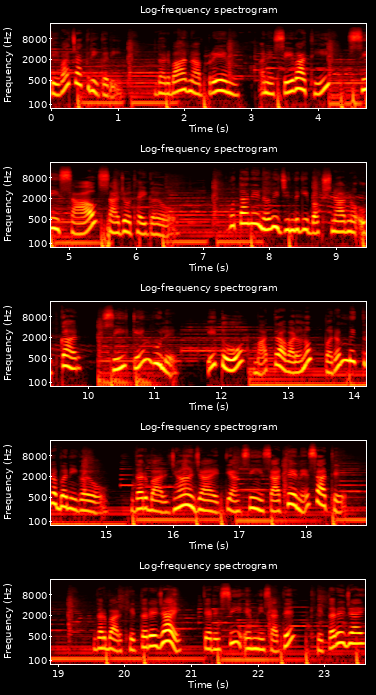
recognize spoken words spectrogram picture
સેવા ચાકરી કરી. દરબારના પ્રેમ અને સેવાથી સિંહ સાવ સાજો થઈ ગયો. પોતાને નવી જિંદગી બક્ષનારનો ઉપકાર સિંહ કેમ ભૂલે? એ તો માત્રાવાળાનો પરમ મિત્ર બની ગયો. દરબાર જ્યાં જાય ત્યાં સિંહ સાથે ને સાથે. દરબાર ખેતરે જાય ત્યારે સિંહ એમની સાથે ખેતરે જાય.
